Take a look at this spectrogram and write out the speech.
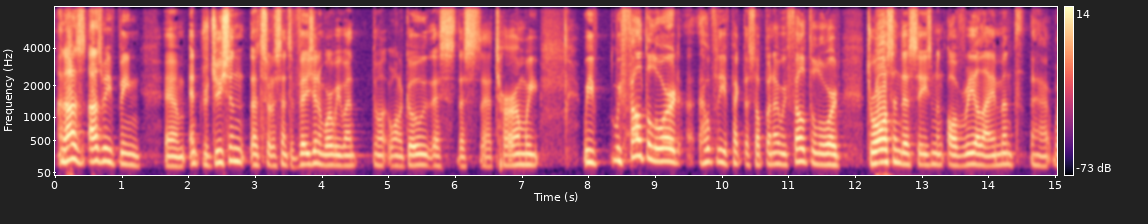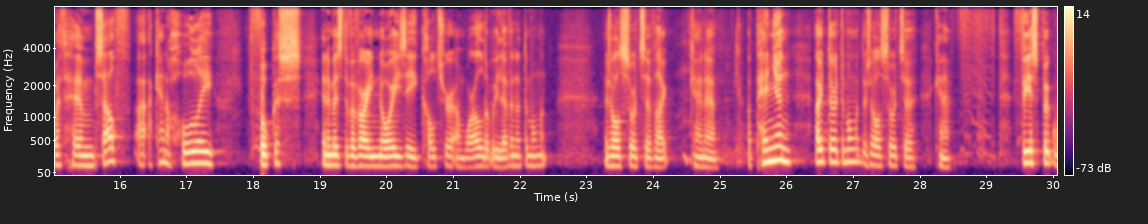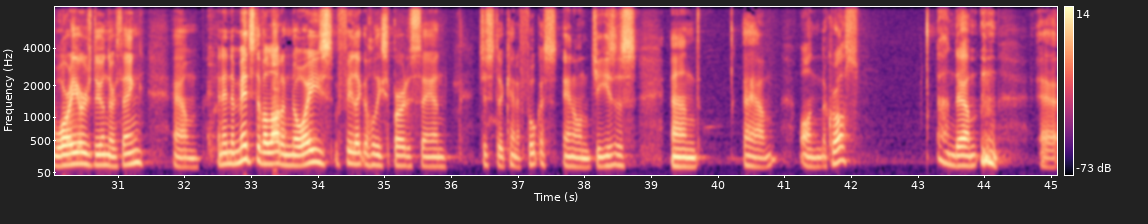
And as as we've been um, introducing that sort of sense of vision and where we went want to go this this uh, term, we we've we felt the Lord, hopefully you've picked this up by now, we felt the Lord draw us in this season of realignment uh, with Himself, a, a kind of holy focus in the midst of a very noisy culture and world that we live in at the moment. There's all sorts of like kind of opinion out there at the moment. There's all sorts of kind of Facebook warriors doing their thing. Um, and in the midst of a lot of noise, we feel like the Holy Spirit is saying, just to kind of focus in on Jesus and um, on the cross. And um, uh,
